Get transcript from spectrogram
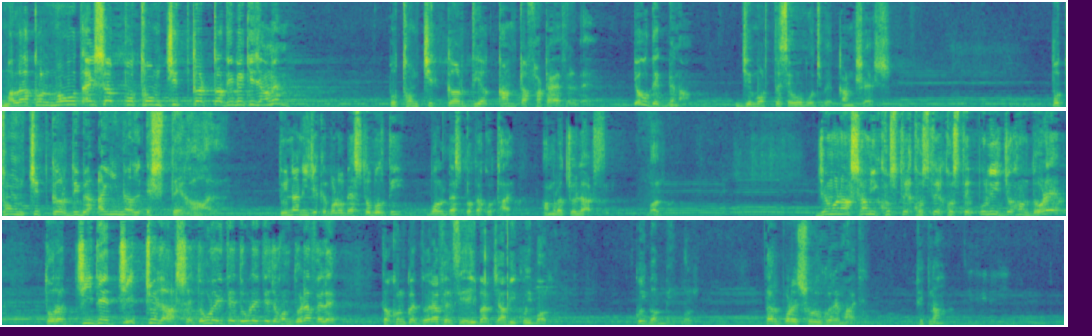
মালাকুল এইসব প্রথম চিৎকারটা দিবে কি জানেন? প্রথম চিৎকার দিয়া কানটা ফাটায় ফেলবে। কেউ দেখবে না, যে মরতেছে ও বুঝবে, কান শেষ। প্রথম চিৎকার দিবে আইনাল ইস্তেগাল তুই না নিজেকে বড় ব্যস্ত বলতি? বল, ব্যস্ততা কোথায়? আমরা চলে আসছি, বল। যেমন আসামি খুঁজতে খুঁজতে খুঁজতে পুলিশ যখন দৌড়ে তোরা জিদে জিদ চলে আসে, দৌড়াইতে দৌড়াইতে যখন দৌড়া ফেলে, তখন কয়, দৌড়া ফেলছি, এইবার যাবি কই বল? কই ভাববি বল। তারপরে শুরু করে মার ঠিক না?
